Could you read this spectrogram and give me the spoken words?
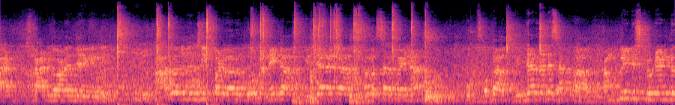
స్టార్ట్ స్టార్ట్ కావడం జరిగింది. ఆ రోజు నుంచి ఇప్పటి వరకు అనేక విద్యారంగ సమస్యలపైన ఒక విద్యార్థి అంటే కంప్లీట్ స్టూడెంట్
